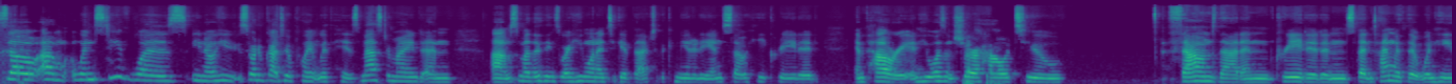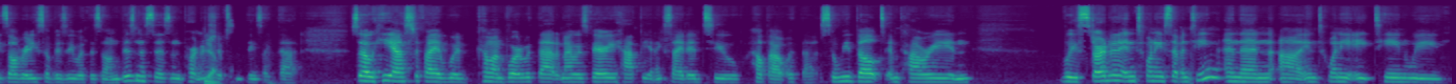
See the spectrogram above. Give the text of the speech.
So um, when Steve was, you know, he sort of got to a point with his mastermind and um, some other things where he wanted to give back to the community, and so he created Empowery, and he wasn't sure that's how right. to found that and created and spent time with it when he's already so busy with his own businesses and partnerships yeah. and things like that. So he asked if I would come on board with that, and I was very happy and excited to help out with that. So we built Empowery, and we started it in 2017, and then uh, in 2018 we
